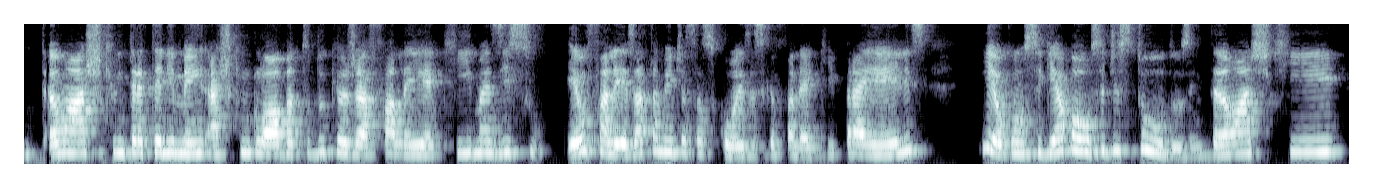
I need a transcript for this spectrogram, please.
Então, acho que o entretenimento, acho que engloba tudo que eu já falei aqui, mas isso, eu falei exatamente essas coisas que eu falei aqui para eles, e eu consegui a bolsa de estudos. Então, acho que,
